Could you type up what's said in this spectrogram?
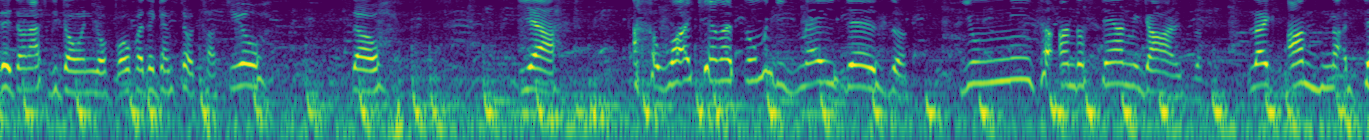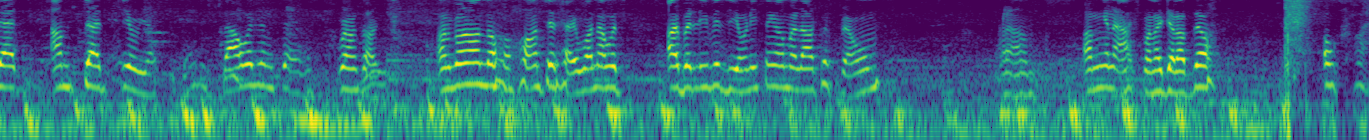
they don't actually go in your boat, but they can still touch you. So, yeah. Why can't I film in these mazes? You need to understand me, guys. Like, I'm not dead. I'm dead serious. That was insane. Wait, I'm sorry. I'm going on the haunted hayride now, which I believe it's the only thing I'm allowed to film. Um, I'm gonna ask when I get up there. Oh crap.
